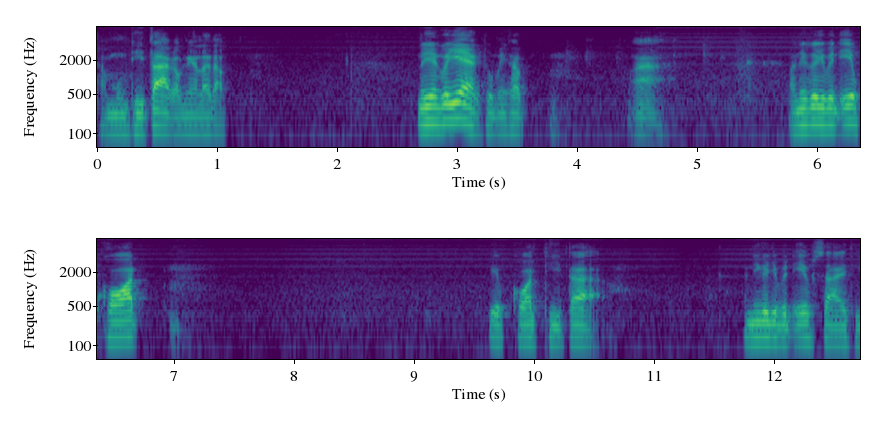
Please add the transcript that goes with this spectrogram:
ทำมุมทีต้ากับแนวระดับเรียนก็แยกถูกไหมครับ อ่า อันนี้ก็จะเป็น f cos f cos ทีตาอันนี้ก็จะเป็น f sin ที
